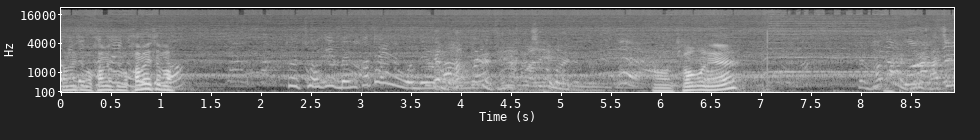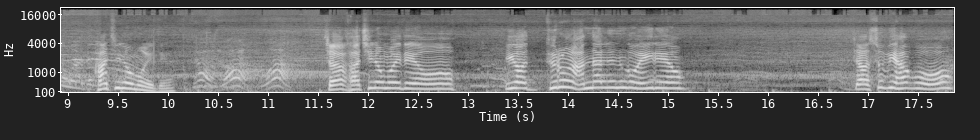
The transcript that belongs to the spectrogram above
가만있어 봐, 맨 가만있어 봐, 가만있어 봐. 저 저기 맨 끝에 있는 건데요. 어 저거네 같이 넘어야 돼. 자, 같이 넘어야 돼요. 이거 드론 안 날리는 거 왜 이래요? 자, 수비하고.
